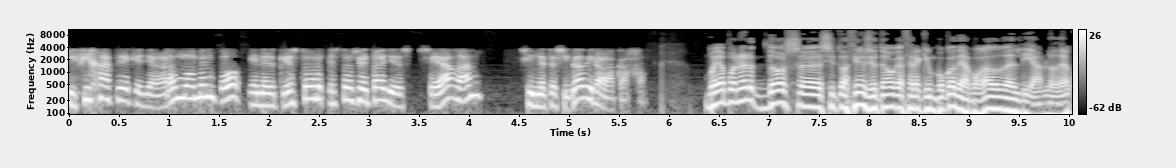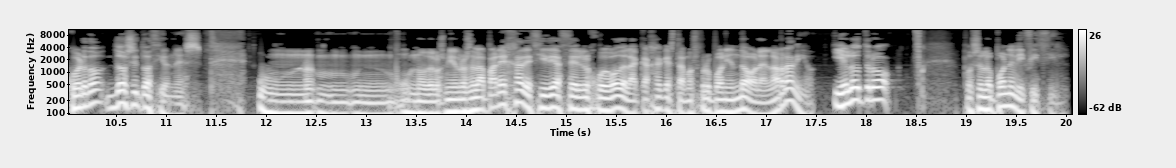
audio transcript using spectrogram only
y fíjate que llegará un momento en el que estos, estos detalles se hagan sin necesidad de ir a la caja. Voy a poner dos eh, situaciones. Yo tengo que hacer aquí un poco de abogado del diablo, ¿de acuerdo? Dos situaciones. uno de los miembros de la pareja decide hacer el juego de la caja que estamos proponiendo ahora en la radio. Y el otro, pues se lo pone difícil.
